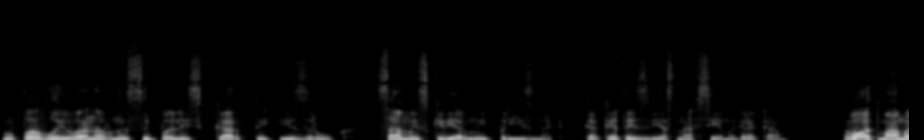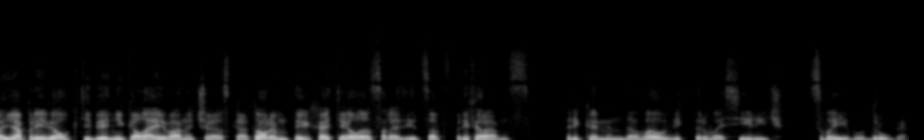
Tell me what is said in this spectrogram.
У Павла Ивановны сыпались карты из рук. Самый скверный признак, как это известно всем игрокам. «Вот, мама, я привел к тебе Николая Ивановича, с которым ты хотела сразиться в преферанс», рекомендовал Виктор Васильевич своего друга.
